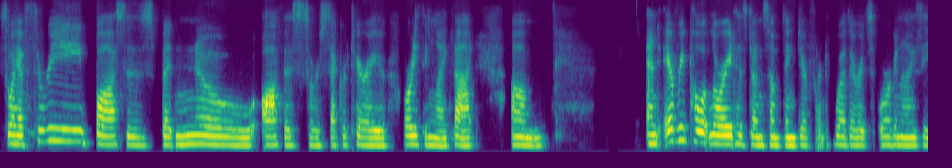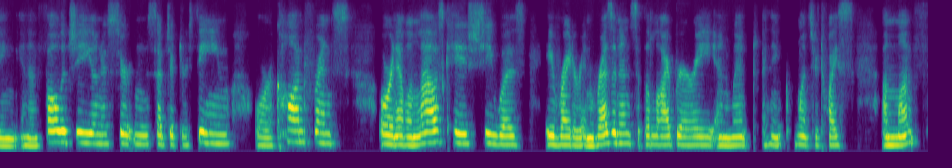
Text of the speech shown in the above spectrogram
So I have three bosses, but no office or secretary or anything like that. Um, and every poet laureate has done something different, whether it's organizing an anthology on a certain subject or theme, or a conference, or in Evelyn Lau's case, she was a writer in residence at the library and went, I think, once or twice a month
